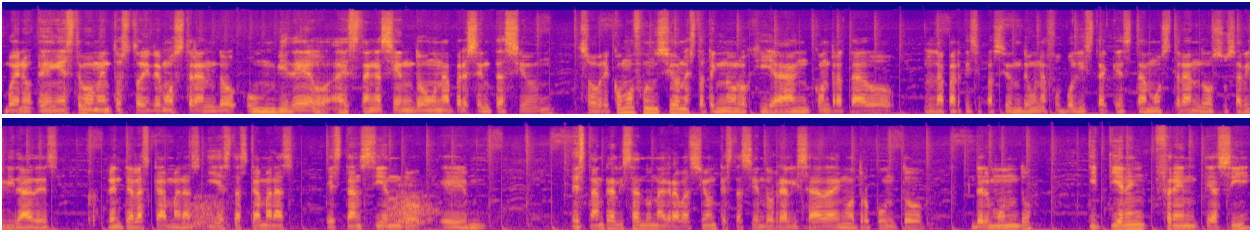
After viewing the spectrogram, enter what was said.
Bueno, en este momento estoy demostrando un video. Están haciendo una presentación sobre cómo funciona esta tecnología. Han contratado la participación de una futbolista que está mostrando sus habilidades frente a las cámaras y estas cámaras están siendo eh, están realizando una grabación que está siendo realizada en otro punto del mundo y tienen frente a sí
